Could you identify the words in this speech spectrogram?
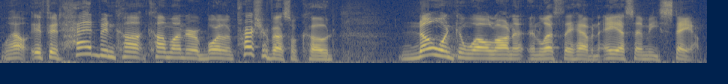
Well, if it had been come under a boiler and pressure vessel code, no one can weld on it unless they have an ASME stamp,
